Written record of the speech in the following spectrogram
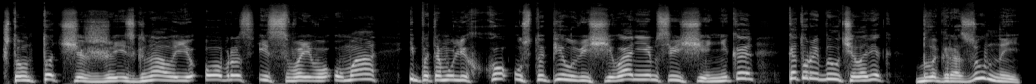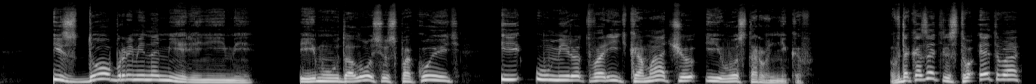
что он тотчас же изгнал ее образ из своего ума и потому легко уступил увещеваниям священника, который был человек благоразумный и с добрыми намерениями, и ему удалось успокоить и умиротворить Камачо и его сторонников. В доказательство этого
